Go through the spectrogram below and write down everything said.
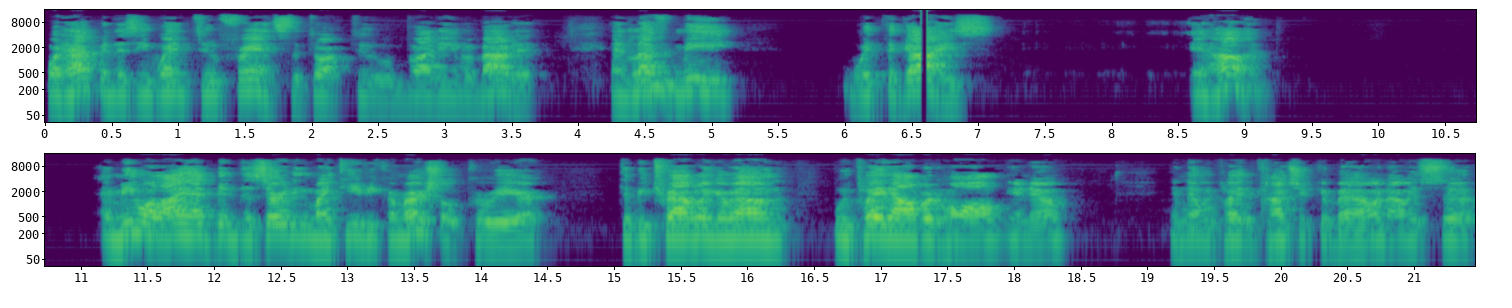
What happened is he went to France to talk to Vadim about it, and left Hmm. me with the guys in Holland. And meanwhile, I had been deserting my TV commercial career to be traveling around. We played Albert Hall, you know, and then we played Concertgebouw, and I was, uh,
